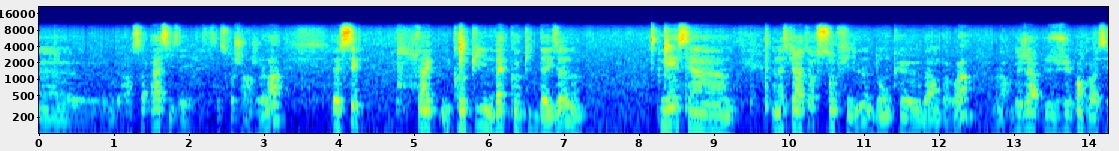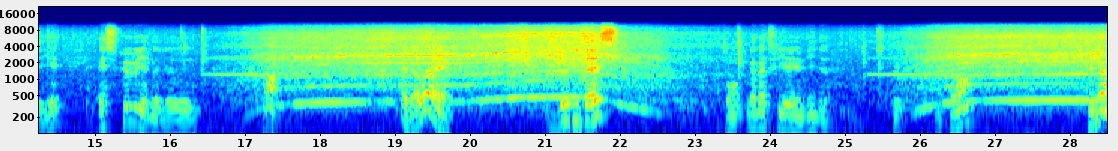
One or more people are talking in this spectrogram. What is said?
Euh, on verra ça. Ah si, ça y est, ça se recharge là. Euh, c'est une copie, une vague copie de Dyson, mais c'est un, aspirateur sans fil, donc bah, on va voir. Alors déjà, je n'ai pas encore essayé. Est-ce qu'il y a de la... De... Ah Eh ben ouais Deux vitesses. La batterie est vide. D'accord. Génial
